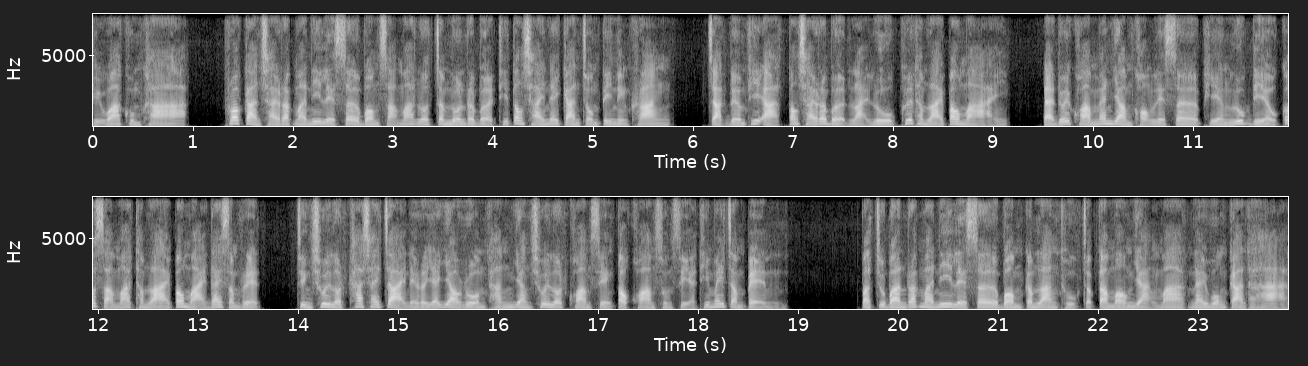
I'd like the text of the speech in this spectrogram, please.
ถือว่าคุ้มค่า เพราะการใช้รักมานี่เลเซอร์บอมสามารถลดจำนวนระเบิดที่ต้องใช้ในการโจมตีหนึ่งครั้ง จากเดิมที่อาจต้องใช้ระเบิดหลายลูกเพื่อทำลายเป้าหมาย แต่ด้วยความแม่นยำของเลเซอร์เพียงลูกเดียวก็สามารถทำลายเป้าหมายได้สำเร็จ จึงช่วยลดค่าใช้จ่ายในระยะยาวรวมทั้งยังช่วยลดความเสี่ยงต่อความสูญเสียที่ไม่จำเป็น ปัจจุบันรักมานี่เลเซอร์บอมกำลังถูกจับตามองอย่างมากในวงการทหาร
